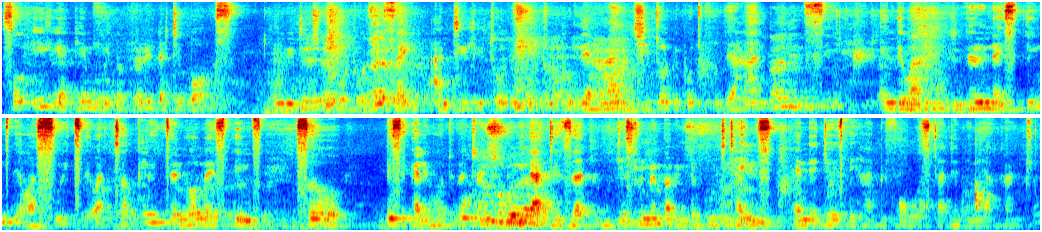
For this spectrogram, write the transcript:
So Ilya came with a very dirty box, and we didn't know what was inside until he told people to put their hand, she told people to put their hand and see, and they were removing very nice things. There were sweets, there were chocolates, and all nice things. So basically what we are trying to do with that is that just remembering the good times and the joys they had before war started in their country.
